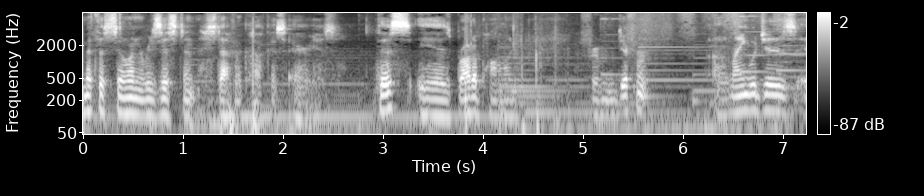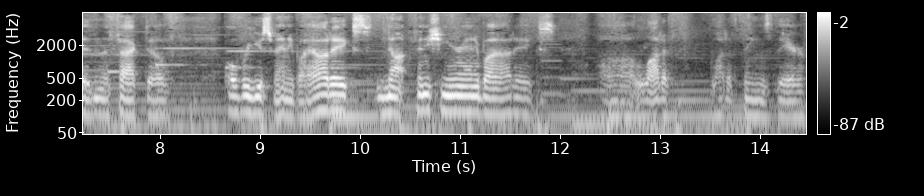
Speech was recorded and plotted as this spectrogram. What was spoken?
methicillin resistant staphylococcus aureus. This is brought upon from different uh, languages in the fact of overuse of antibiotics, not finishing your antibiotics, uh, a lot of lot of things there.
